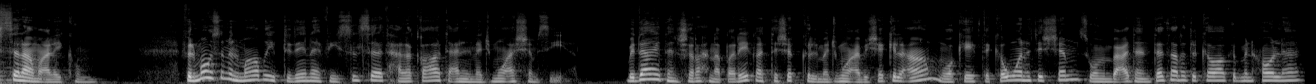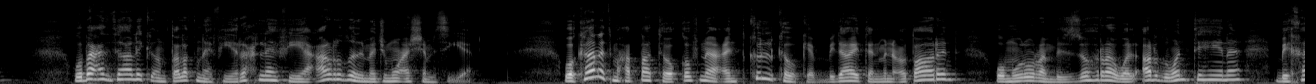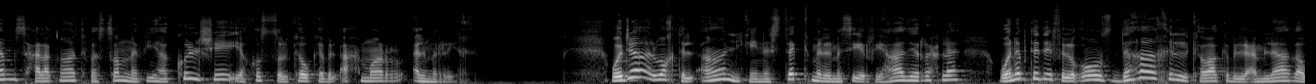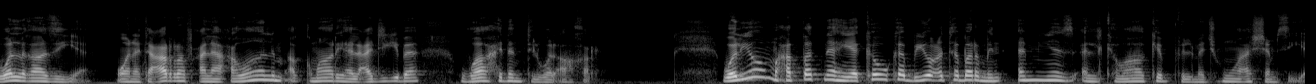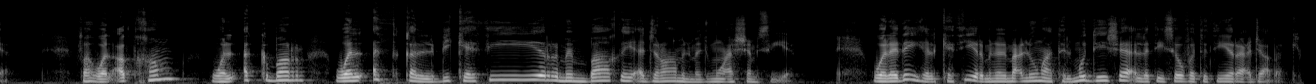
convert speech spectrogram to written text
السلام عليكم. في الموسم الماضي ابتدينا في سلسلة حلقات عن المجموعة الشمسية. بداية شرحنا طريقة تشكل المجموعة بشكل عام وكيف تكونت الشمس ومن بعدها انتثرت الكواكب من حولها. وبعد ذلك انطلقنا في رحلة في عرض المجموعة الشمسية. وكانت محطات توقفنا عند كل كوكب بداية من عطارد ومرورا بالزهرة والأرض وانتهينا بخمس حلقات فصلنا فيها كل شيء يخص الكوكب الأحمر المريخ. وجاء الوقت الآن لكي نستكمل المسير في هذه الرحلة ونبتدئ في الغوص داخل الكواكب العملاقة والغازية ونتعرف على عوالم أقمارها العجيبة واحدا تلو الآخر. واليوم محطتنا هي كوكب يعتبر من أميز الكواكب في المجموعة الشمسية. فهو الأضخم والأكبر والأثقل بكثير من باقي أجرام المجموعة الشمسية. ولديه الكثير من المعلومات المدهشة التي سوف تثير إعجابك.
